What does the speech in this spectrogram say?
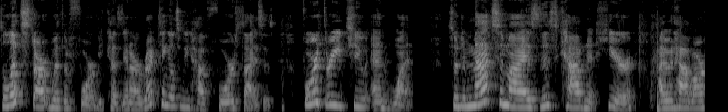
So let's start with a 4 because in our rectangles we have four sizes. four, three, two, and 1. So to maximize this cabinet here, I would have our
